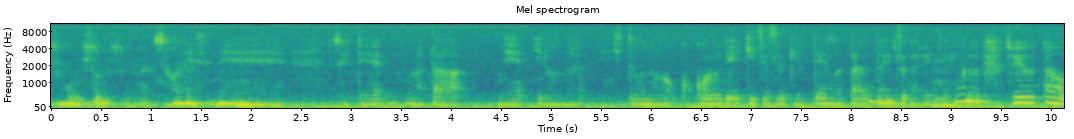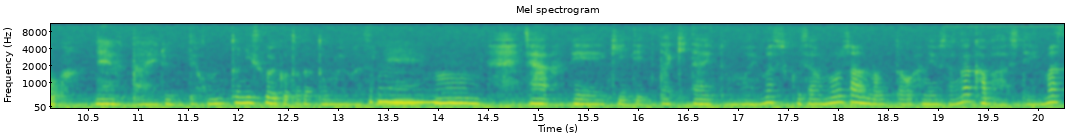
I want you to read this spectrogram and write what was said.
すごい人ですよね。そうですね。それでまたねいろんな人の心で生き続けてまた歌い継がれていく、うん、そういう歌をね歌えるって本当にすごいことだと思いますね。うん、うん、じゃあ、えー、聞いていただきたいと思います。福沢もろさんの歌を羽生さんがカバーしています。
